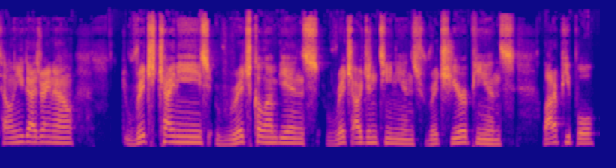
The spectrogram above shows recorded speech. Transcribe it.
telling you guys right now, rich Chinese, rich Colombians, rich Argentinians, rich Europeans, a lot of people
